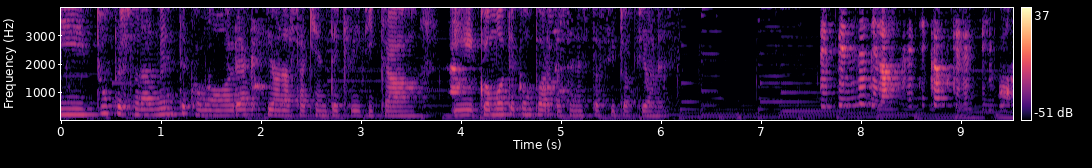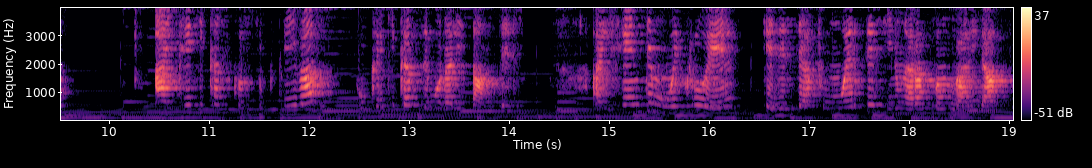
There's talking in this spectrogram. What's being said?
¿Y tú personalmente cómo reaccionas a quien te critica y cómo te comportas en estas situaciones? Depende de las críticas que recibo. Hay críticas constructivas o críticas demoralizantes. Hay gente muy cruel que desea tu muerte sin una razón válida.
